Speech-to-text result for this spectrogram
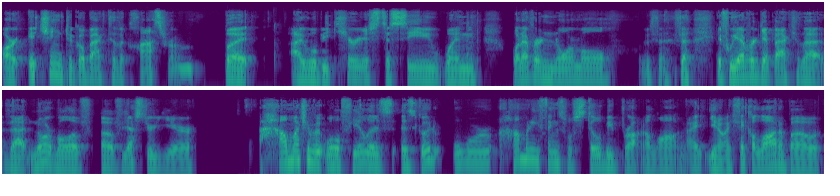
are itching to go back to the classroom, but I will be curious to see when whatever normal if we ever get back to that that normal of of yesteryear how much of it will feel as as good or how many things will still be brought along? I you know i think a lot about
